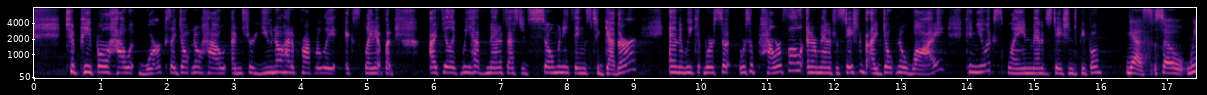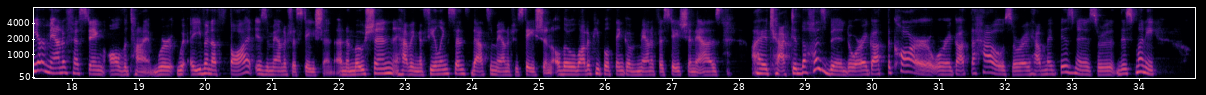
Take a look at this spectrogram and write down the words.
to people how it works. I don't know how. I'm sure you know how to properly explain it, but I feel like we have manifested so many things together, and we can, we're so we're so powerful in our manifestation. But I don't know why. Can you explain manifestation to people? Yes. So we are manifesting all the time. We're, we even a thought is a manifestation, an emotion, having a feeling sense, that's a manifestation. Although a lot of people think of manifestation as I attracted the husband, or I got the car, or I got the house, or I have my business, or this money.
